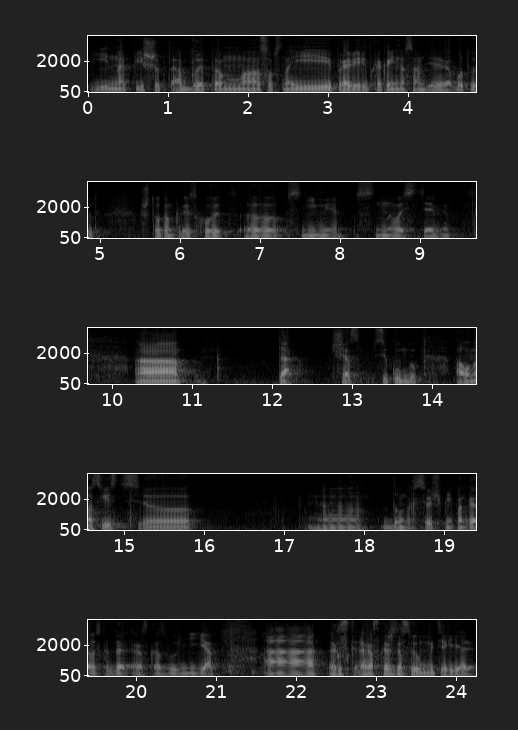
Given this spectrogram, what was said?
и напишет об этом, э, собственно, и проверит, как они на самом деле работают, что там происходит э, с ними, с новостями. А, так, сейчас, секунду. А у нас есть э, э, Донор Search. Мне понравилось, когда рассказываю не я, а раска- расскажите о своем материале.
